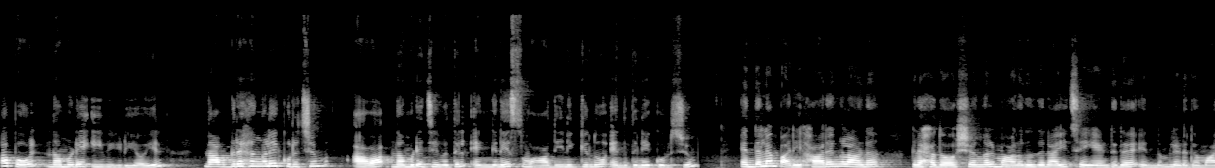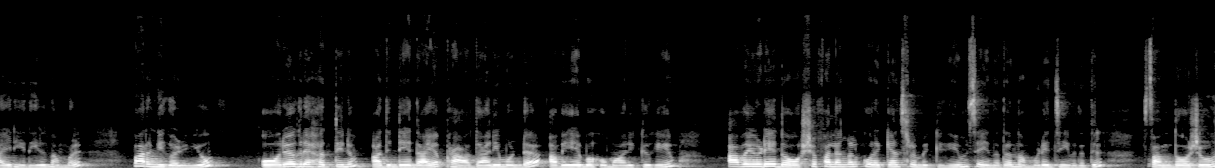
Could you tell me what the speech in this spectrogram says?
അപ്പോൾ നമ്മുടെ ഈ വീഡിയോയിൽ നവഗ്രഹങ്ങളെക്കുറിച്ചും അവ നമ്മുടെ ജീവിതത്തിൽ എങ്ങനെ സ്വാധീനിക്കുന്നു എന്നതിനെക്കുറിച്ചും എന്തെല്ലാം പരിഹാരങ്ങളാണ് ഗ്രഹദോഷങ്ങൾ മാറുന്നതിനായി ചെയ്യേണ്ടത് എന്നും ലളിതമായ രീതിയിൽ നമ്മൾ പറഞ്ഞു കഴിഞ്ഞു. ഓരോ ഗ്രഹത്തിനും അതിന്റേതായ പ്രാധാന്യമുണ്ട്. അവയെ ബഹുമാനിക്കുകയും അവയുടെ ദോഷഫലങ്ങൾ കുറയ്ക്കാൻ ശ്രമിക്കുകയും ചെയ്യുന്നത് നമ്മുടെ ജീവിതത്തിൽ സന്തോഷവും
